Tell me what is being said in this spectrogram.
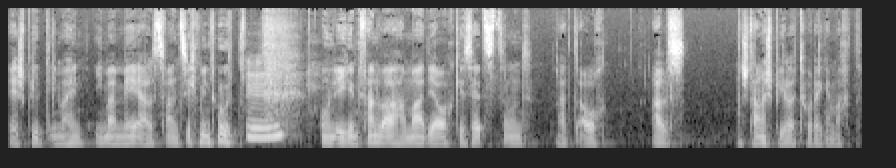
Er spielt immerhin immer mehr als 20 Minuten. Mhm. Und irgendwann war Hamadi auch gesetzt und hat auch als Stammspieler Tore gemacht.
